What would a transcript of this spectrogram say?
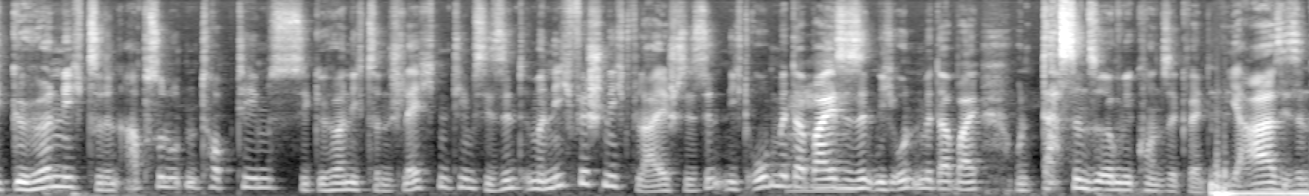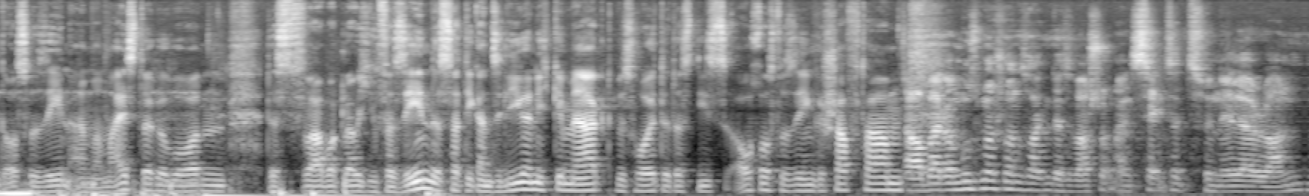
die gehören nicht zu den absoluten Top-Teams, sie gehören nicht zu den schlechten Teams, sie sind immer nicht Fisch, nicht Fleisch, sie sind nicht oben mit dabei, Mhm. sie sind nicht unten mit dabei und das sind sie irgendwie konsequent. Ja, sie sind aus Versehen einmal Meister geworden, das war aber, glaube ich, ein Versehen, das hat die ganze Liga nicht gemerkt bis heute, dass die es auch aus Versehen geschafft haben. aber da muss man schon sagen, das war schon ein sensationeller Run.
